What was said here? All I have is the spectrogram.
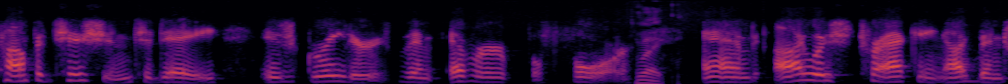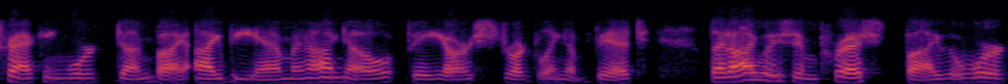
competition today is greater than ever before. right And I was tracking, I've been tracking work done by IBM, and I know they are struggling a bit, but I was impressed by the work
